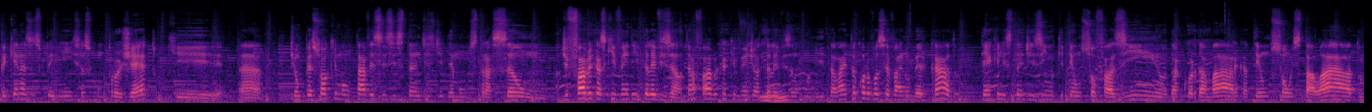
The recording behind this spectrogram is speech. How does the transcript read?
pequenas experiências com um projeto que ah, tinha um pessoal que montava esses estandes de demonstração de fábricas que vendem televisão. Tem uma fábrica que vende uma televisão bonita lá, então quando você vai no mercado, tem aquele standzinho que tem um sofazinho da cor da marca, tem um som instalado,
